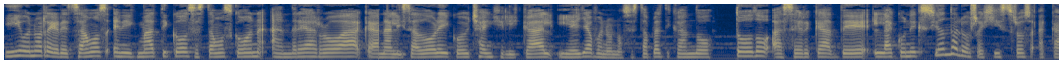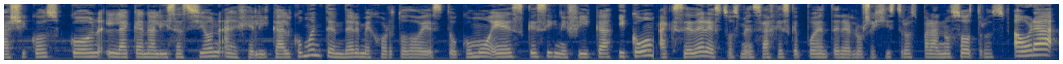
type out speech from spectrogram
Y bueno, regresamos enigmáticos. Estamos con Andrea Roa, canalizadora y coach angelical, y ella, bueno, nos está platicando todo acerca de la conexión de los registros akáshicos con la canalización angelical, cómo entender mejor todo esto, cómo es, qué significa y cómo acceder a estos mensajes que pueden tener los registros para nosotros. Ahora,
